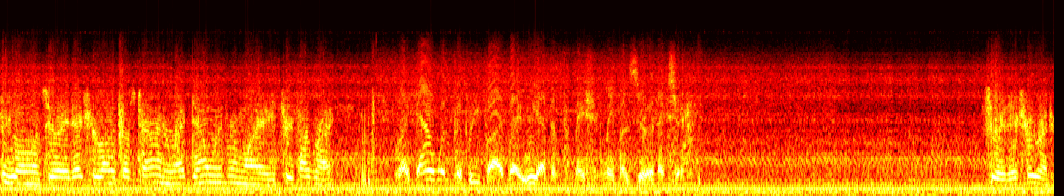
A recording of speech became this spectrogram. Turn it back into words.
Cherokee 1108 X-ray, Wiley Post Tower, and right downwind runway 35 right. Right for 35 right, we have information, Lima 0 X-ray. 08 X-ray, roger.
